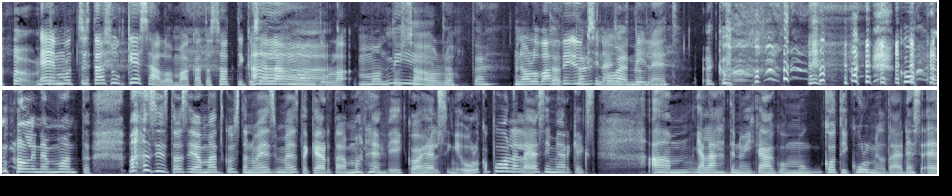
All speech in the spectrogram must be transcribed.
Ei, mutta siis tämä sun kesäloma, kato, sä siellä Montulla, Montussa niin, ollut. Totta. Ne on ollut vaan hyvin yksinäiset bileet. Kuvennollinen monttu. Mä oon siis tosiaan matkustanut ensimmäistä kertaa monen viikkoa Helsingin ulkopuolelle esimerkiksi um, ja lähtenyt ikään kuin mun kotikulmilta edes e-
